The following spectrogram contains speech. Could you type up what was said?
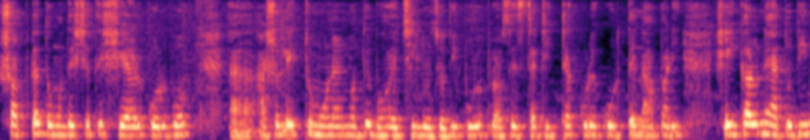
সবটা তোমাদের সাথে শেয়ার করব। আসলে একটু মনের মধ্যে ভয় ছিল যদি পুরো প্রসেসটা ঠিকঠাক করে করতে না পারি। সেই কারণে এতদিন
